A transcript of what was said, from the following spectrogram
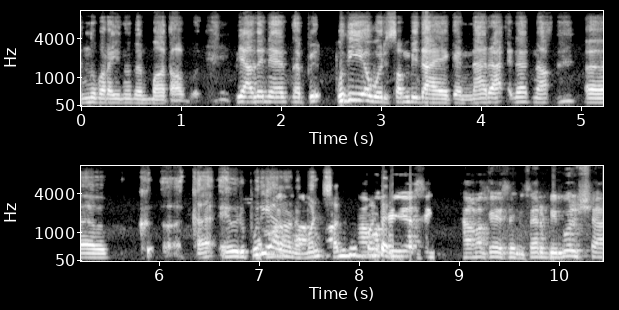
എന്ന് പറയുന്ന നിർമ്മാതാവ്. അതിന് പുതിയ ഒരു സംവിധായകൻ നാരായണ ഒരു പുതിയ ആളാണ്. സന്ദീപ് മണ്ഡൽ സർ വിപുൽ ഷാ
